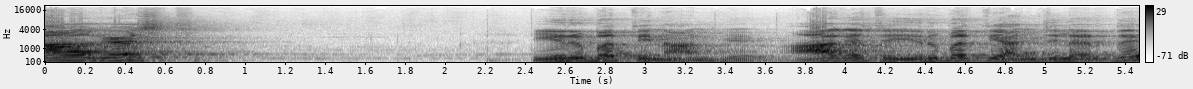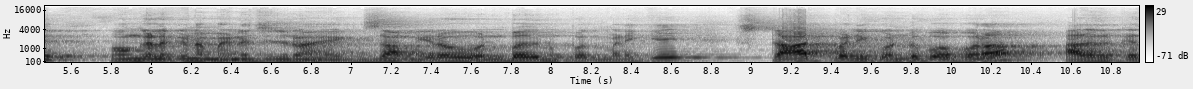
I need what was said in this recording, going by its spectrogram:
ஆகஸ்ட் இருபத்தி நான்கு ஆகஸ்ட் இருபத்தி அஞ்சுலேருந்து உங்களுக்கு நம்ம என்ன எக்ஸாம் இரவு ஒன்பது முப்பது மணிக்கு ஸ்டார்ட் பண்ணி கொண்டு போக போகிறோம் அதற்கு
